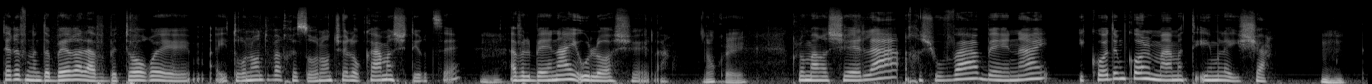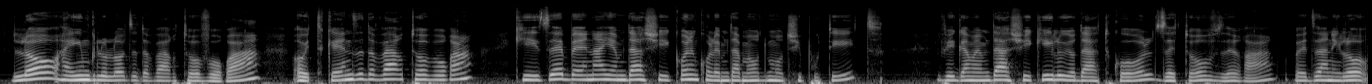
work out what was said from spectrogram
תכף נדבר עליו בתור uh, היתרונות והחסרונות שלו כמה שתרצה, mm-hmm. אבל בעיניי הוא לא השאלה. אוקיי. Okay. כלומר, השאלה החשובה בעיניי היא קודם כל מה מתאים לאישה. Mm-hmm. לא האם גלולות זה דבר טוב או רע, או התקן זה דבר טוב או רע, כי זה בעיניי עמדה שהיא קודם כל עמדה מאוד מאוד שיפוטית, והיא גם עמדה שהיא כאילו יודעת כל, זה טוב, זה רע, ואת זה אני לא,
